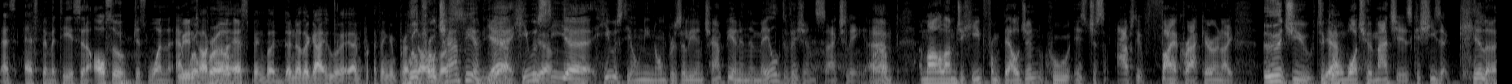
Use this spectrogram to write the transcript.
That's Espen Mathiesen, also just one at we didn't World talk Pro. about Espen, but another guy who I, I think impressed World all Pro of us. champion. Yeah, he was yeah. the uh, he was the only non-Brazilian champion in the male divisions actually. Um, Amal Amjahid from Belgium, who is just an absolute firecracker, and I urge you to Yeah. go and watch her matches because she's a killer.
